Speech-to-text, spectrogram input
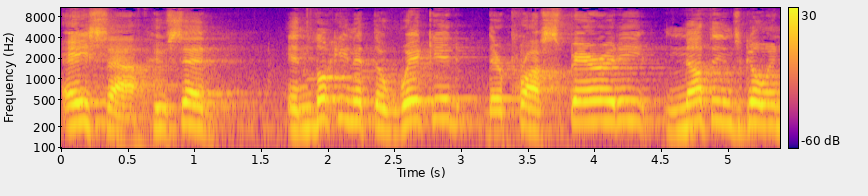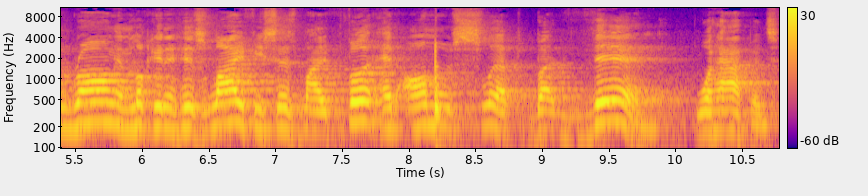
Asaph, who said, in looking at the wicked, their prosperity, nothing's going wrong, and looking at his life, he says, My foot had almost slipped, but then what happens?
